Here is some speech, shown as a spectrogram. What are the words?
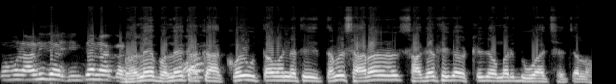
તો મને આલી જાય ચિંતા ના કરે. ભલે ભલે કાકા કોઈ ઉતાવળ નથી. તમે સારા સાજા થઈ જાઓ એટલે જ અમારી દુઆ છે. ચલો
